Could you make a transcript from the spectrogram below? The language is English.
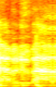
dabba dabba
